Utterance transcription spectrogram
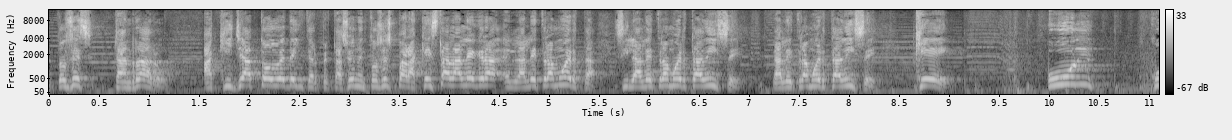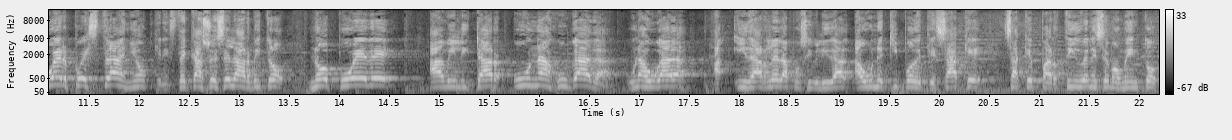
entonces, tan raro. Aquí ya todo es de interpretación. Entonces, ¿para qué está la, la letra muerta? Si la letra muerta dice, la letra muerta dice que un cuerpo extraño, que en este caso es el árbitro, no puede habilitar una jugada, una jugada y darle la posibilidad a un equipo de que saque, saque partido en ese momento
